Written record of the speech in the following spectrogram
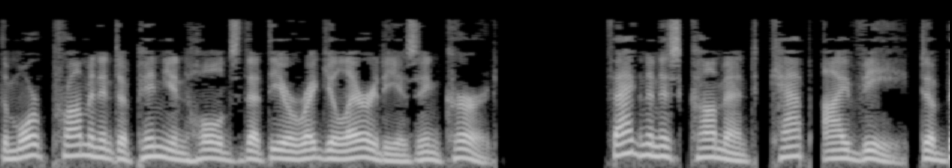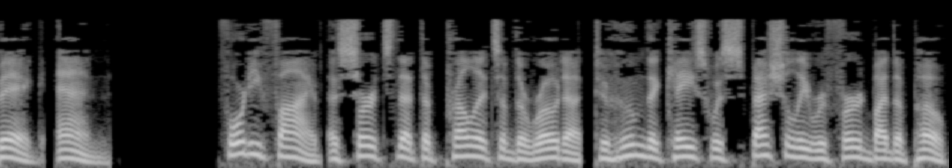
the more prominent opinion holds that the irregularity is incurred. Fagnanus comment, cap, iv, de big, n. 45 asserts that the prelates of the Rota, to whom the case was specially referred by the Pope,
